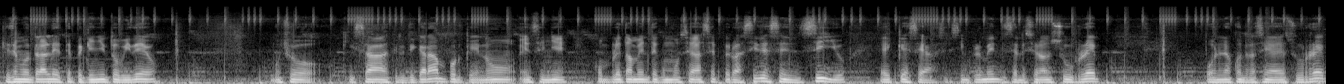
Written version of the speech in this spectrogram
quise mostrarles este pequeñito video. Muchos quizás criticarán porque no enseñé completamente cómo se hace, pero así de sencillo es que se hace. Simplemente seleccionan su red, ponen la contraseña de su red,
